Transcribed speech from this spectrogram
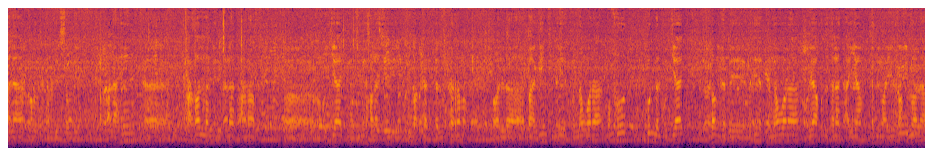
على مملكة العربية السعودية. على حين أقل من 3000 حجاج موجودين خلاص في في مكة المكرمة والباقيين في مدينة المنورة مفروض كل الحجاج ببدا بمدينة المنوره ويأخذوا ثلاث أيام قبل ما يرحلوا على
